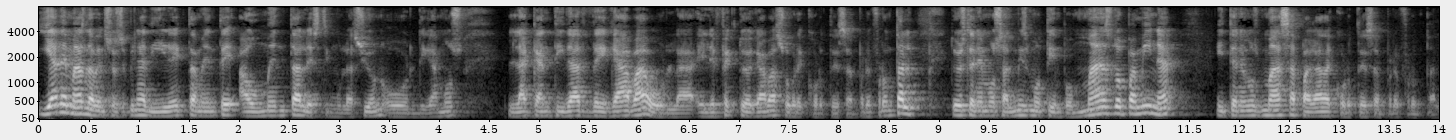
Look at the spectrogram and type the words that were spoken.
y además la benzodiazepina directamente aumenta la estimulación o digamos la cantidad de GABA o el efecto de GABA sobre corteza prefrontal. Entonces tenemos al mismo tiempo más dopamina y tenemos más apagada corteza prefrontal,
